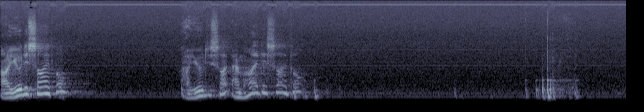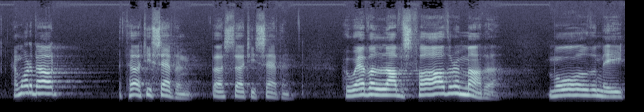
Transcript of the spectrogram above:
Are you a disciple? Are you a disciple? Am I a disciple? And what about 37, verse 37? Whoever loves father and mother more than me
